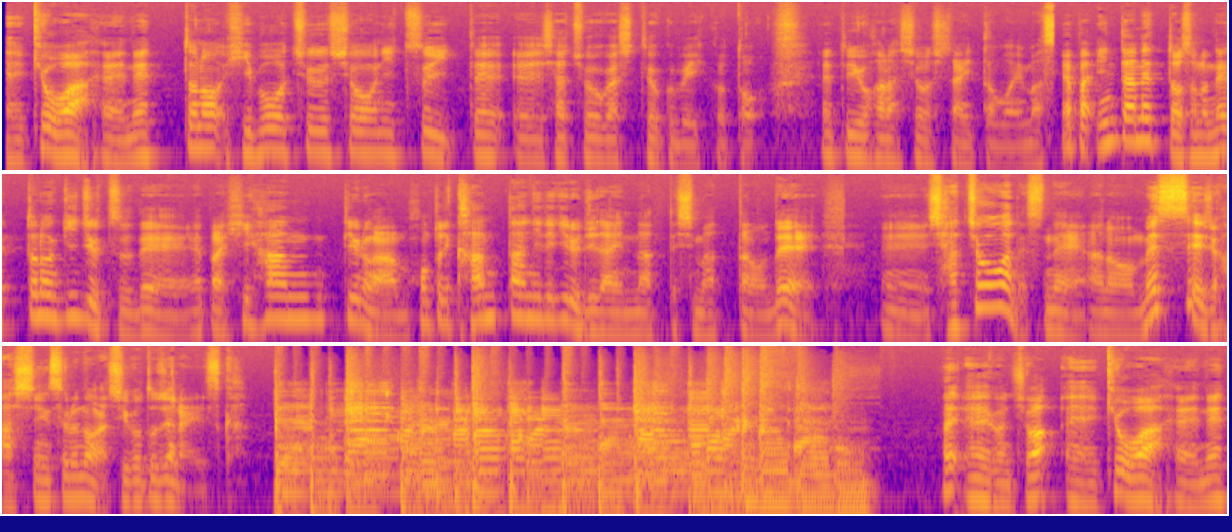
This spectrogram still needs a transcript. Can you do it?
今日は、ネットの誹謗中傷について、社長が知っておくべきこと、というお話をしたいと思います。やっぱインターネット、そのネットの技術で、やっぱ批判っていうのが本当に簡単にできる時代になってしまったので、社長はですね、あのメッセージを発信するのが仕事じゃないですか。はい、えーこんにちは、えー今日は、えーネッ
